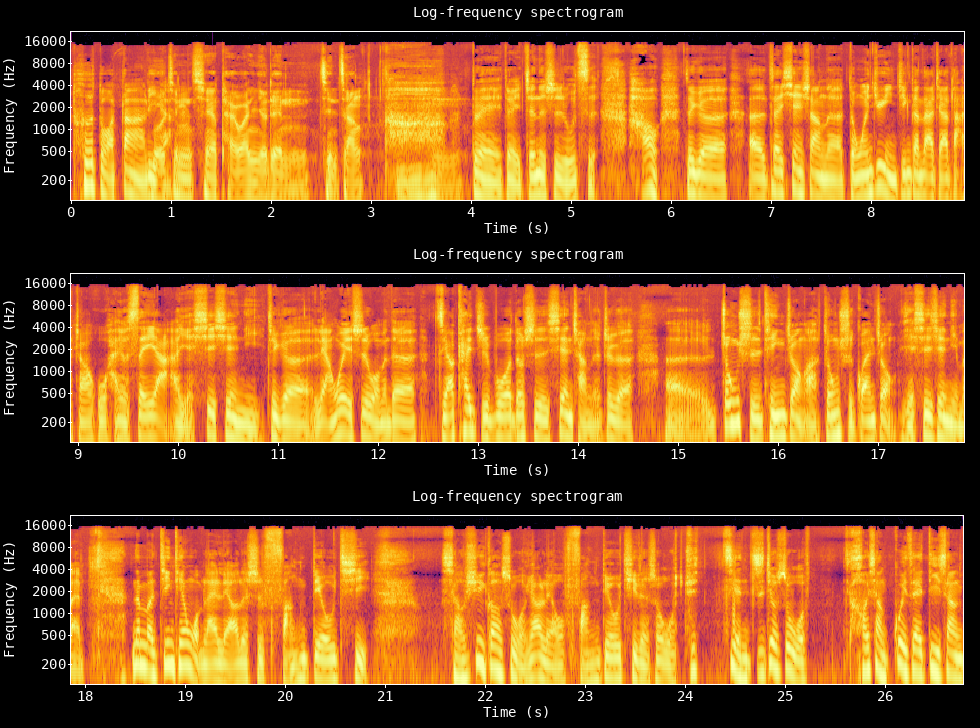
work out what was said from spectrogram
喝多大力啊？我今天现在台湾有点紧张啊，对对，真的是如此。好，这个呃，在线上呢，董文俊已经跟大家打招呼，还有 C 亚啊，也谢谢你。这个两位是我们的，只要开直播都是现场的这个呃忠实听众啊，忠实观众，也谢谢你们。那么今天我们来聊的是防丢器。小旭告诉我要聊防丢器的时候，我觉得简直就是我好想跪在地上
